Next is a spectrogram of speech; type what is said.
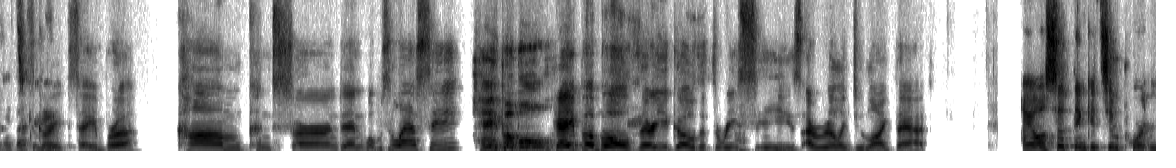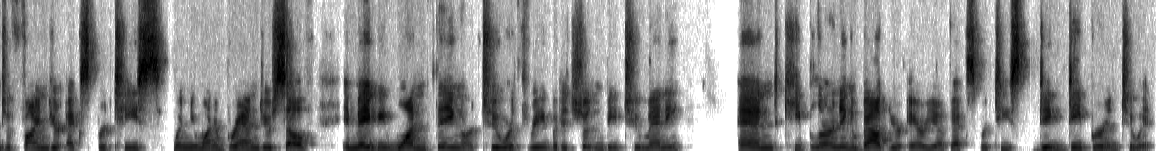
That's, That's great. great, Sabra. Calm, concerned, and what was the last C? Capable. Capable. There you go, the three C's. I really do like that. I also think it's important to find your expertise when you want to brand yourself. It may be one thing or two or three, but it shouldn't be too many. And keep learning about your area of expertise, dig deeper into it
